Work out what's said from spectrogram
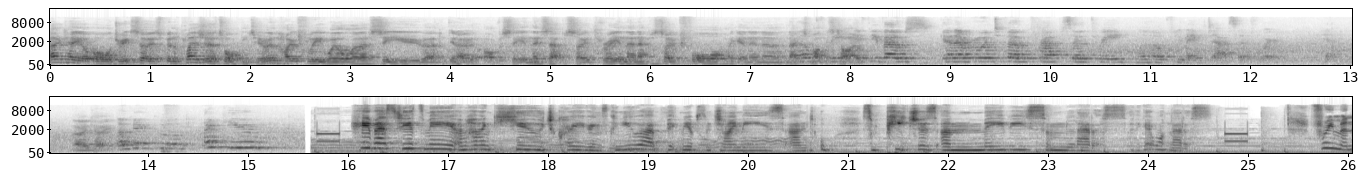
Okay, Audrey. So it's been a pleasure talking to you, and hopefully we'll uh, see you. Uh, you know, obviously in this episode three, and then episode four again in uh, next month's time. If you vote, get everyone to vote for episode three. We'll hopefully make it to episode four. Okay. Okay, cool. Thank you. Hey bestie, it's me. I'm having huge cravings. Can you uh, pick me up some Chinese and oh, some peaches and maybe some lettuce? I think I want lettuce. Freeman,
